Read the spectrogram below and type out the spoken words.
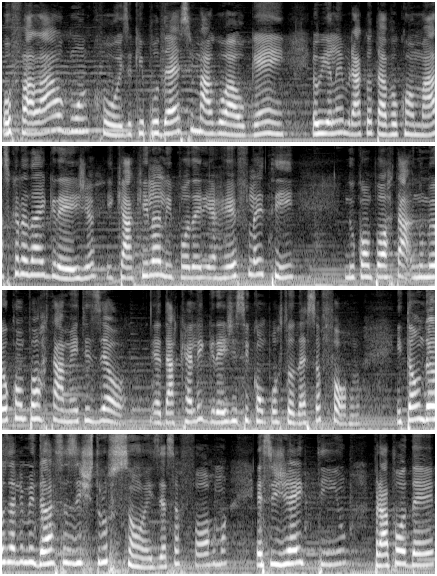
ou falar alguma coisa que pudesse magoar alguém, eu ia lembrar que eu estava com a máscara da igreja e que aquilo ali poderia refletir no, comporta no meu comportamento e dizer, ó, é daquela igreja e se comportou dessa forma. Então Deus ele me deu essas instruções, essa forma, esse jeitinho para poder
